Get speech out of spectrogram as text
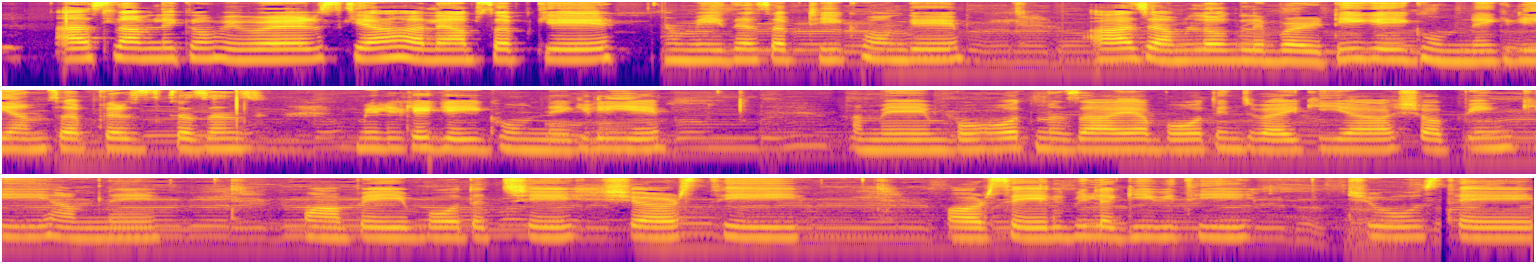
السلام علیکم ویورز، کیا حال ہیں آپ سب کے؟ امید ہے سب ٹھیک ہوں گے۔ آج ہم لوگ لبرٹی گئی گھومنے کے لیے، ہم سب کزنز مل کے گئی گھومنے کے لیے۔ ہمیں بہت مزہ آیا، بہت انجوائے کیا شاپنگ کی۔ ہم نے وہاں پہ بہت اچھے شرٹس تھی اور سیل بھی لگی ہوئی تھی۔ شوز تھے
